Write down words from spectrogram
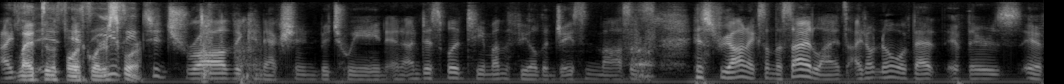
I, led to the fourth quarter score. To draw the connection between an undisciplined team on the field and Jason Maas's histrionics on the sidelines. I don't know if that if there's if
